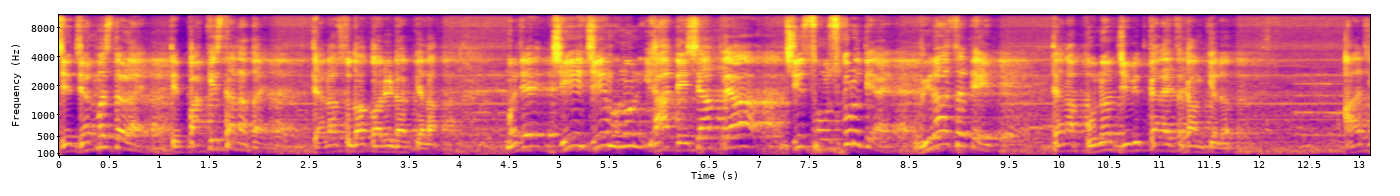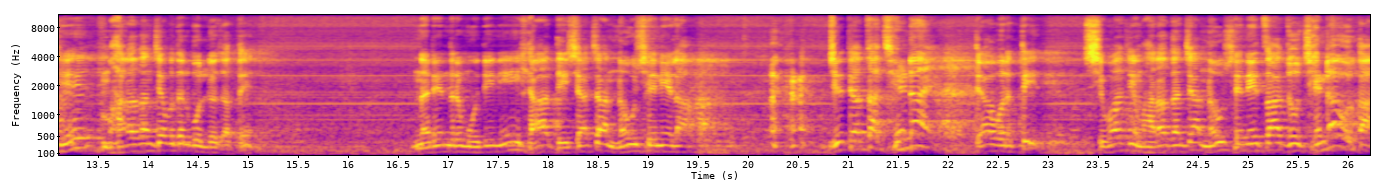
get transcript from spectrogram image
जे जन्मस्थळ आहे ते पाकिस्तानात आहे त्याला सुद्धा कॉरिडॉर केला. म्हणजे जी जी म्हणून ह्या देशातल्या जी संस्कृती आहे विरासती आहे त्यांना पुनर्जीवित करायचं काम केलं. आज हे महाराजांच्या बद्दल बोललं जाते नरेंद्र मोदींनी ह्या देशाच्या नौसेनेला जे त्यांचा झेंडा आहे त्यावरती शिवाजी महाराजांच्या नौसेनेचा जो झेंडा होता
